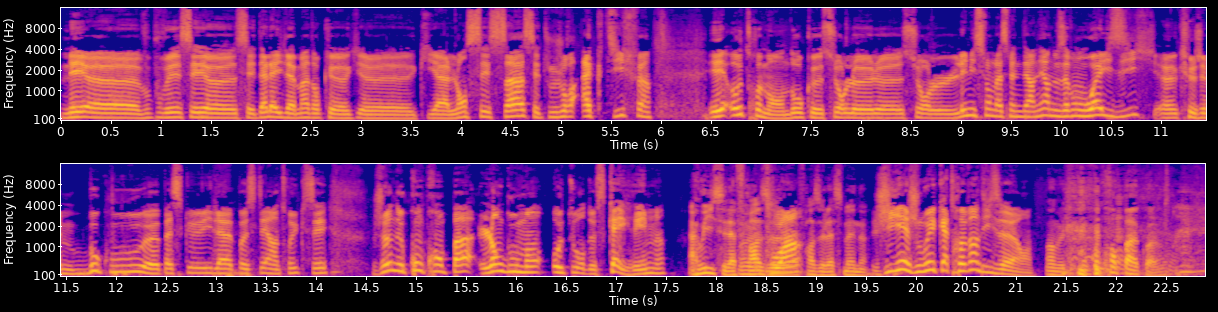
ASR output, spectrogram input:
mais euh, vous pouvez. C'est euh, c'est Dalai Lama donc euh, qui a lancé ça. C'est toujours actif. Et autrement, donc euh, sur le, sur l'émission de la semaine dernière, nous avons Wisey euh, que j'aime beaucoup euh, parce qu'il a posté un truc, c'est je ne comprends pas l'engouement autour de Skyrim. Ah oui, c'est la phrase, la phrase de la semaine. J'y ai joué 90 heures. Non mais on comprend pas quoi.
